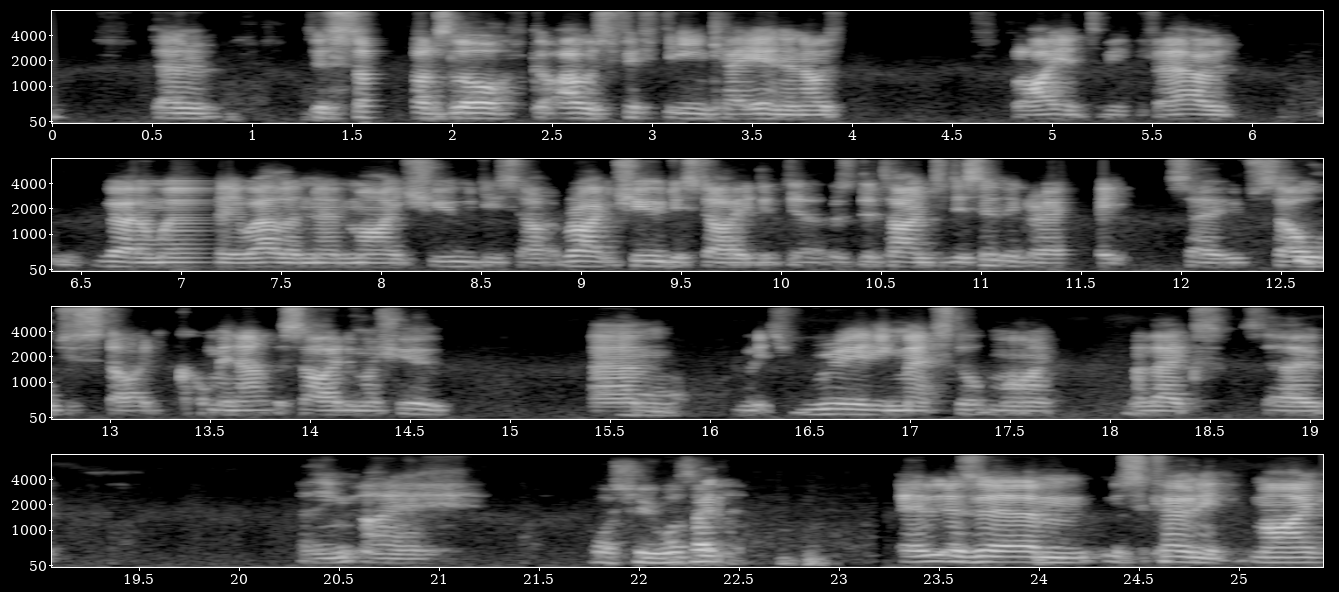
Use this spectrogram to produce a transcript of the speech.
don't just Sod's law. got- I was 15k in and I was flying. To be fair, I was going really well, and then my shoe decided, right shoe decided that was the time to disintegrate. So sole just started coming out the side of my shoe, um, which really messed up my my legs. So I think I What shoe was it? it was um, Mr. Coney. My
